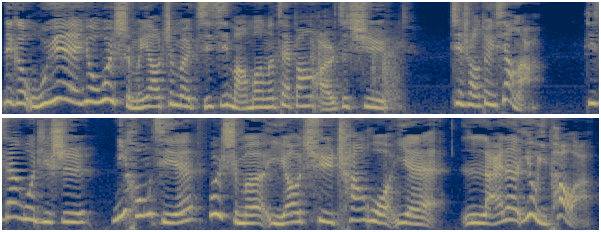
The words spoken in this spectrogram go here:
那个吴越又为什么要这么急急忙忙的在帮儿子去介绍对象啊？第三个问题是，倪虹洁为什么也要去掺和，也来了又一炮啊？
